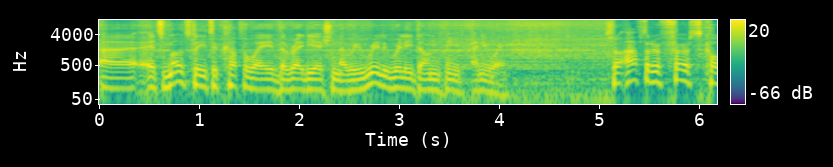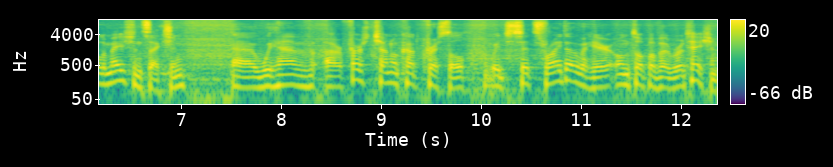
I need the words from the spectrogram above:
uh, it's mostly to cut away the radiation that we really, really don't need anyway. So after the first collimation section, uh, we have our first channel cut crystal, which sits right over here on top of a rotation.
